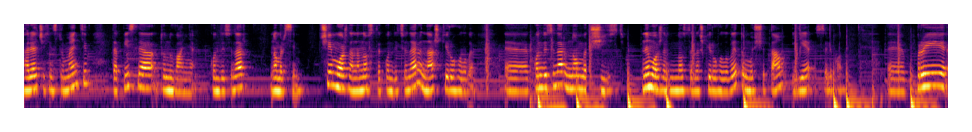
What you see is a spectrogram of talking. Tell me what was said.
гарячих інструментів та після тонування. Кондиціонер номер 7 Чи можна наносити кондиціонери на шкіру голови? Е, кондиціонер номер 6 не можна наносити на шкіру голови, тому що там є силікон. Е, При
